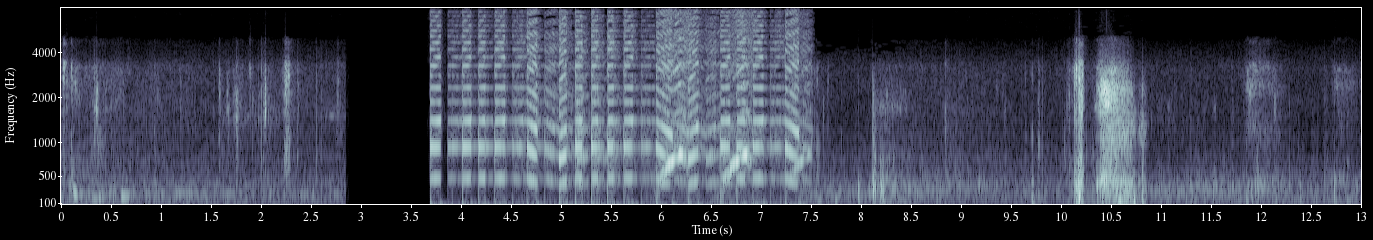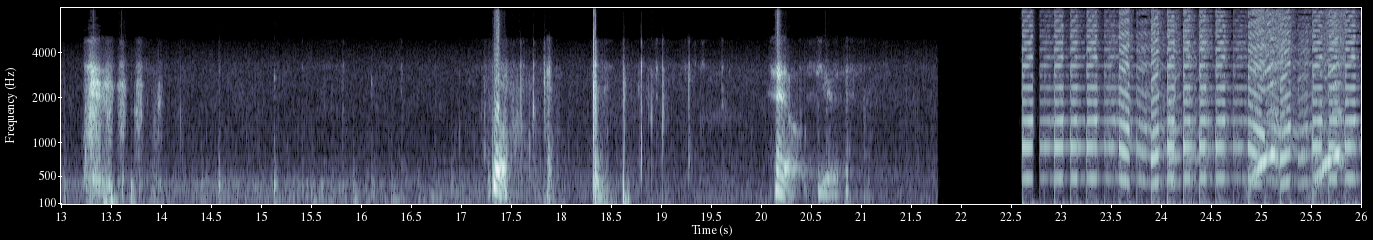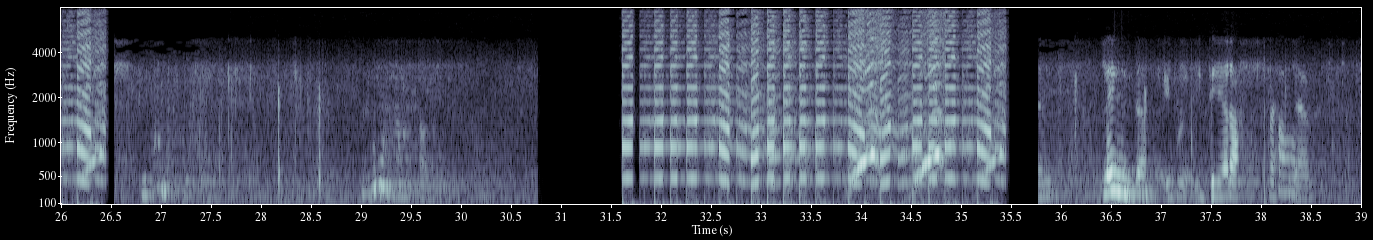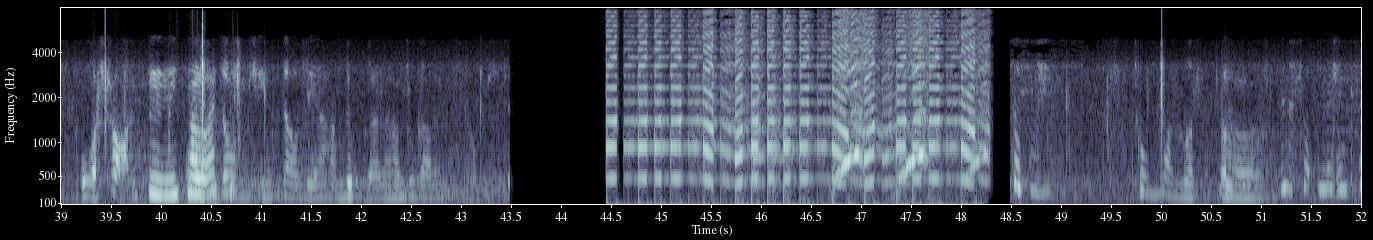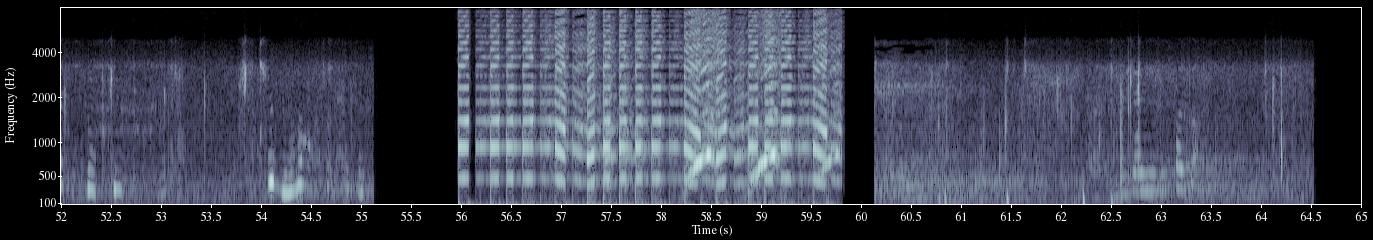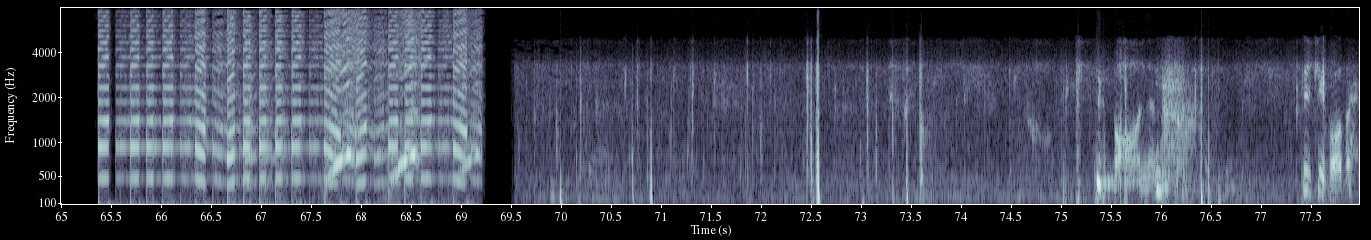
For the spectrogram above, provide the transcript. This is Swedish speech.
Längden i, i deras ja. årtal. Mm, han dog inte av det han dog av, han dog av en stroke. Tomma uh. Till barnen. Det on and stitch it over.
